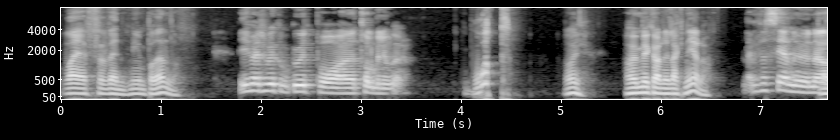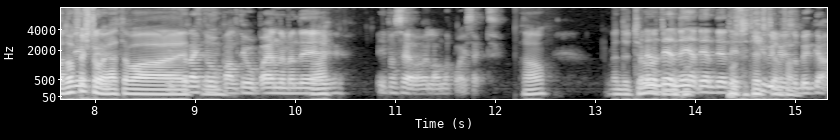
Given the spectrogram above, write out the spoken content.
vad är förväntningen på den då? Jag tror vi kommer gå ut på eh, 12 miljoner. What? Oj. Hur mycket har ni lagt ner då? Vi får se nu när Ja, då vi förstår jag att det Vi var... inte ett- räknat ihop alltihopa ännu men det Nej. vi får se vad vi landar på exakt. Ja. Men du tror Men att det, det det, det, det, det är ett kul hus att bygga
